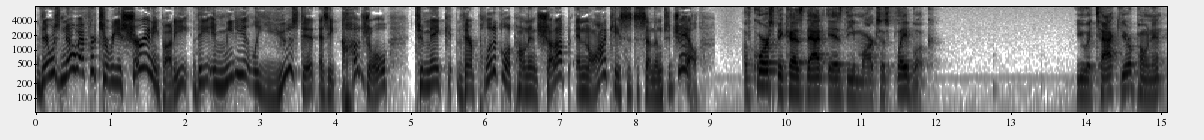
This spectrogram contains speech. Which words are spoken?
there was no effort to reassure anybody. They immediately used it as a cudgel to make their political opponents shut up, and in a lot of cases, to send them to jail. Of course, because that is the Marxist playbook. You attack your opponent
